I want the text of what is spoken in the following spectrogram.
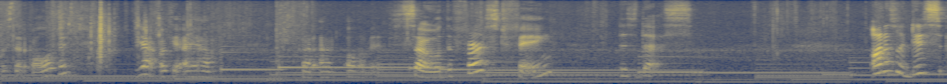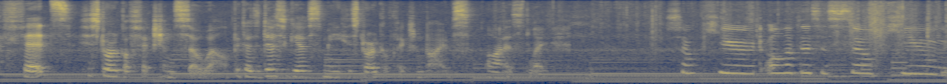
Was that all of it? Yeah okay I have got out all of it. So the first thing is this Honestly, this fits historical fiction so well because this gives me historical fiction vibes, honestly. So cute. All of this is so cute.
